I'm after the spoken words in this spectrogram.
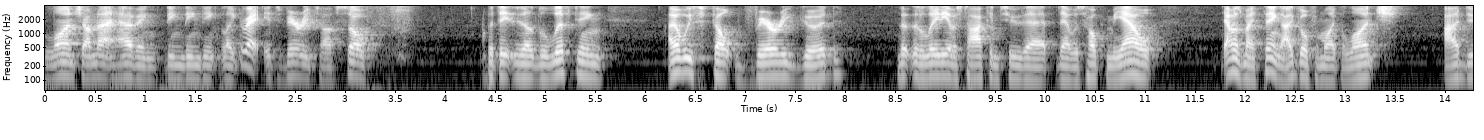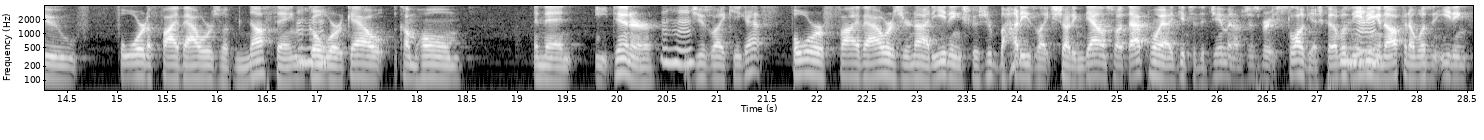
lunch. I'm not having ding ding ding like Right. it's very tough. So, but the the, the lifting, I always felt very good. The, the lady I was talking to that that was helping me out, that was my thing. I'd go from like lunch, I'd do four to five hours of nothing, Mm-hmm. go work out, come home, and then eat dinner. Mm-hmm. And she was like, "You got four or five hours you're not eating." She goes, "Your body's like shutting down." So at that point, I'd get to the gym and I was just very sluggish because I wasn't Mm-hmm. eating enough and I wasn't eating.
